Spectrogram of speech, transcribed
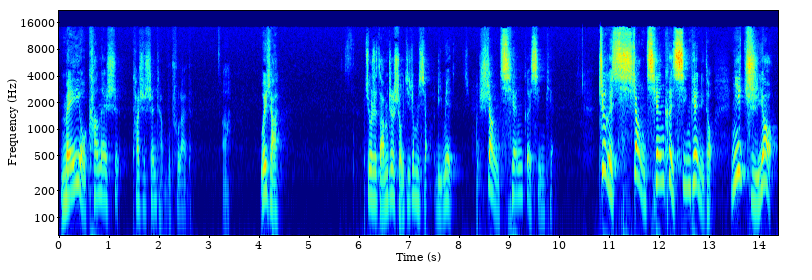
没有康奈氏它是生产不出来的，啊，为啥？就是咱们这手机这么小，里面上千个芯片，这个上千克芯片里头，你只要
